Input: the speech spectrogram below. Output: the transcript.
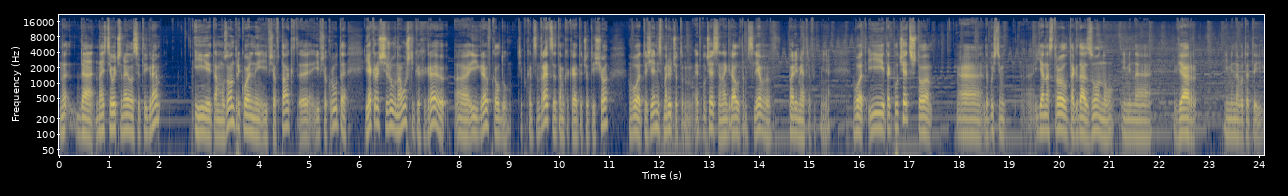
Да, Насте очень нравилась эта игра. И там музон прикольный, и все в такт, э, и все круто. Я, короче, сижу в наушниках, играю, э, и играю в колду. Типа концентрация там какая-то, что-то еще. Вот, то есть я не смотрю, что там... Это, получается, она играла там слева в паре метров от меня. Вот, и так получается, что, э, допустим, я настроил тогда зону именно VR, именно вот этой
